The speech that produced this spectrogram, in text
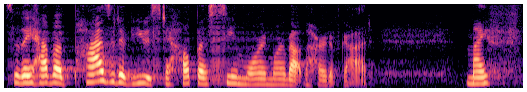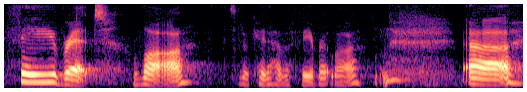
So they have a positive use to help us see more and more about the heart of God. My favorite law, is it okay to have a favorite law? Uh,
